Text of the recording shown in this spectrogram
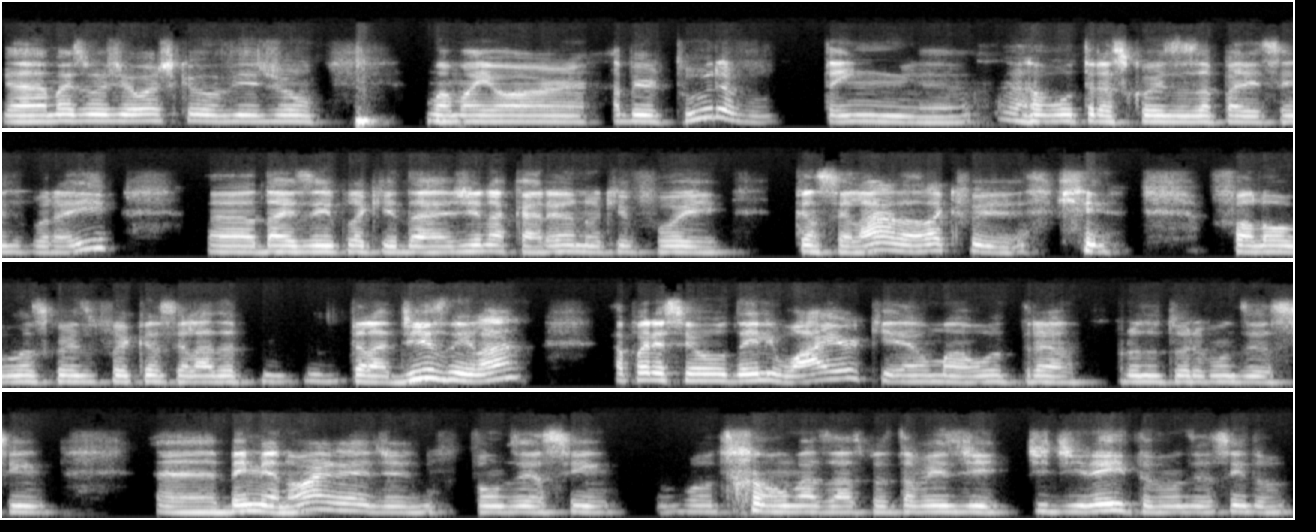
Uh, mas hoje eu acho que eu vejo uma maior abertura, tem uh, outras coisas aparecendo por aí. Dá exemplo aqui da Gina Carano, que foi cancelada lá, que, foi, que falou algumas coisas, foi cancelada pela Disney lá. Apareceu o Daily Wire, que é uma outra produtora, vamos dizer assim, é, bem menor, né? De, vamos dizer assim, vou dar umas aspas, talvez de, de direita, vamos dizer assim, do,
